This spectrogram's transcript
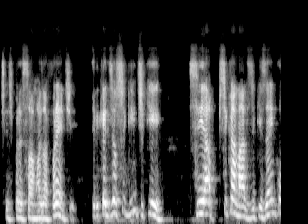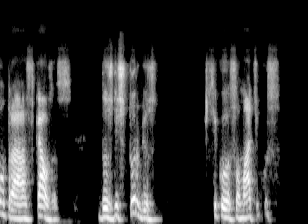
se expressar mais à frente. Ele quer dizer o seguinte, que se a psicanálise quiser encontrar as causas dos distúrbios psicossomáticos,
